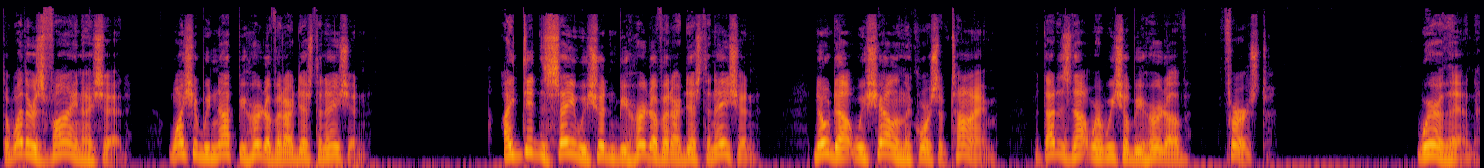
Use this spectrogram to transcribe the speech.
The weather is fine, I said. Why should we not be heard of at our destination? I didn't say we shouldn't be heard of at our destination. No doubt we shall in the course of time, but that is not where we shall be heard of first. Where then?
